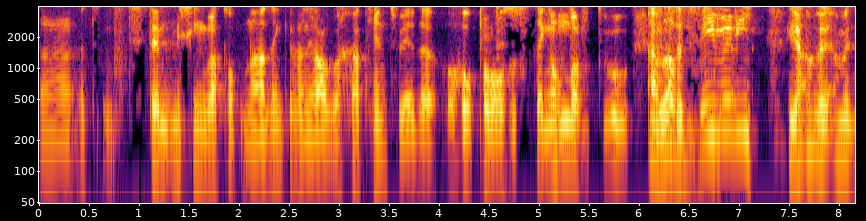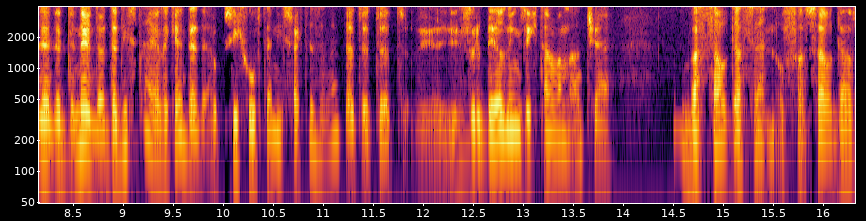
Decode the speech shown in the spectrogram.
uh, het, het, stemt misschien wat tot nadenken van ja, waar gaat geen tweede hopeloze stengel naartoe? Ah, dat, dat zien we niet. Ja, nee, dat is het eigenlijk. Hè. Dat, op zich hoeft dat niet slecht te zijn. Hè. Het, je verbeelding zegt dan van, ah, tja, wat zou dat zijn? Of wat zou dat...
